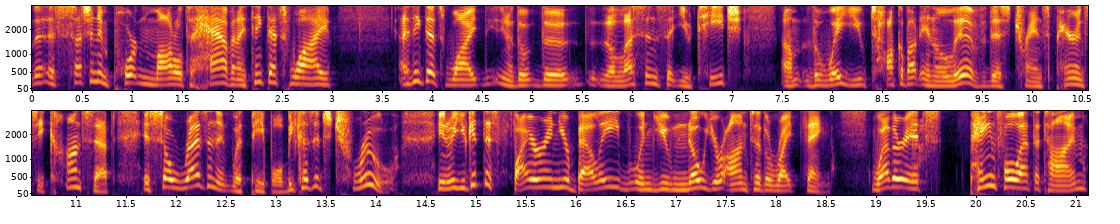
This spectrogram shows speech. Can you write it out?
that's such an important model to have, and I think that's why. I think that's why you know the the the lessons that you teach, um, the way you talk about and live this transparency concept is so resonant with people because it's true. You know, you get this fire in your belly when you know you're onto the right thing, whether it's painful at the time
